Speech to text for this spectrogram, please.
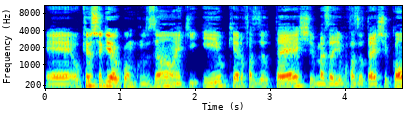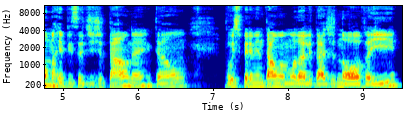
É, o que eu cheguei à conclusão é que eu quero fazer o teste, mas aí eu vou fazer o teste com uma revista digital, né? Então, vou experimentar uma modalidade nova aí.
